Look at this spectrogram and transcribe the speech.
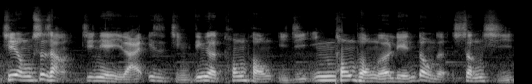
金融市场今年以来一直紧盯着通膨以及因通膨而联动的升息，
